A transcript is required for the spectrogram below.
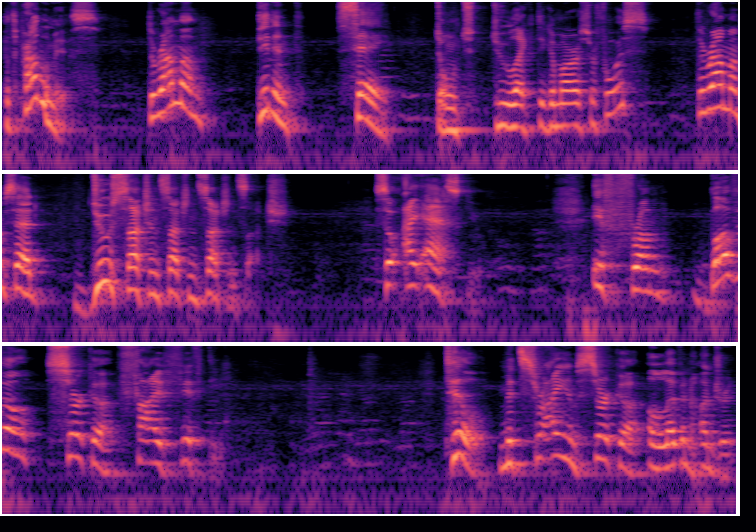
But the problem is, the Rambam didn't say, don't do like the Gemara Refuahs. The Rambam said, do such and such and such and such. So I ask you, if from Bavel circa 550 till Mitzrayim circa 1100,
